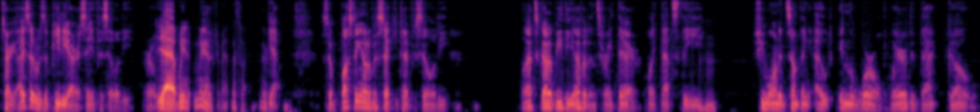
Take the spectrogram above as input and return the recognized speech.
Sorry, I said it was a PDRSA facility. earlier. yeah, we we Yeah. you. That's fine. Yeah. So busting out of a Secutech facility, well, that's got to be the evidence right there. Like that's the Mhm. she wanted something out in the world. Where did that go?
